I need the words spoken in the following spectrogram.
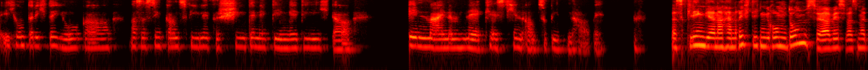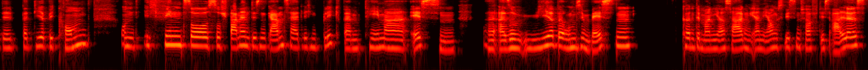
ich unterrichte Yoga. Also es sind ganz viele verschiedene Dinge, die ich da in meinem Nähkästchen anzubieten habe. Das klingt ja nach einem richtigen Rundum-Service, was man bei dir bekommt. Und ich finde so, so spannend diesen ganzheitlichen Blick beim Thema Essen. Äh, also wir bei uns im Westen könnte man ja sagen, Ernährungswissenschaft ist alles,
